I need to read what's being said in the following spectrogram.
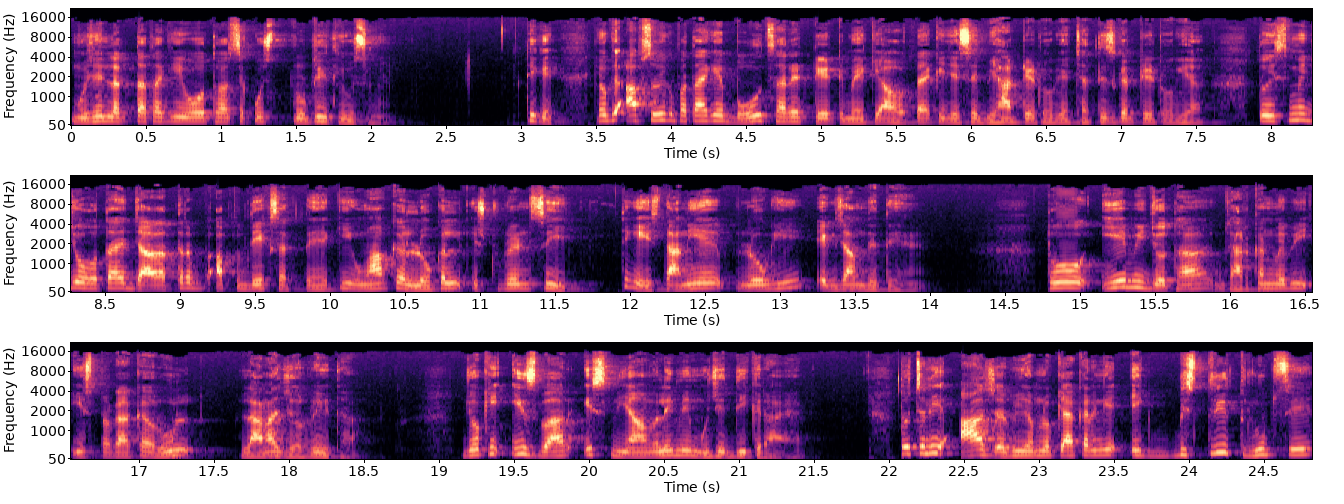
मुझे लगता था कि वो थोड़ा सा कुछ त्रुटि थी उसमें। ठीक है? क्योंकि आप सभी को पता है कि बहुत सारे टेट में क्या होता है कि जैसे बिहार टेट हो गया, छत्तीसगढ़ टेट हो गया तो इसमें जो होता है, ज़्यादातर आप देख सकते हैं कि वहाँ के लोकल स्टूडेंट्स ही, ठीक है, स्थानीय लोग ही एग्ज़ाम देते हैं। तो ये भी जो था, झारखंड में भी इस प्रकार का रूल लाना ज़रूरी था, जो कि इस बार इस नियमावली में मुझे दिख रहा है। तो चलिए, आज अभी हम लोग क्या करेंगे? एक विस्तृत रूप से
